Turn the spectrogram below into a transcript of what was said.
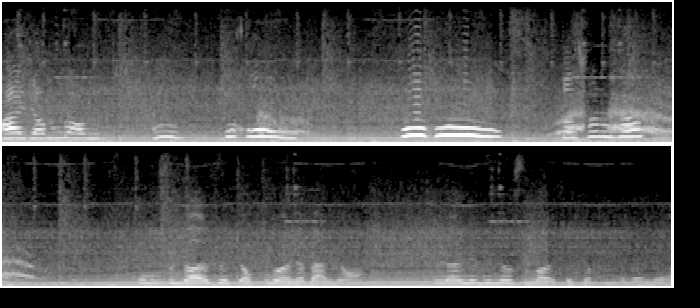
Ay canım yavrum. Hu hu hu. Hu hu. Taşınca. Bunu bir hareket yaptım ben ya. Öyle bir nasıl hareket yaptım ya.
